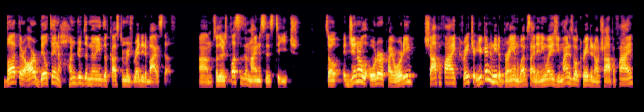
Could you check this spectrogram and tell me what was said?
but there are built in hundreds of millions of customers ready to buy stuff. Um, so there's pluses and minuses to each. So a general order of priority, Shopify, create your, you're going to need a brand website anyways. You might as well create it on Shopify.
